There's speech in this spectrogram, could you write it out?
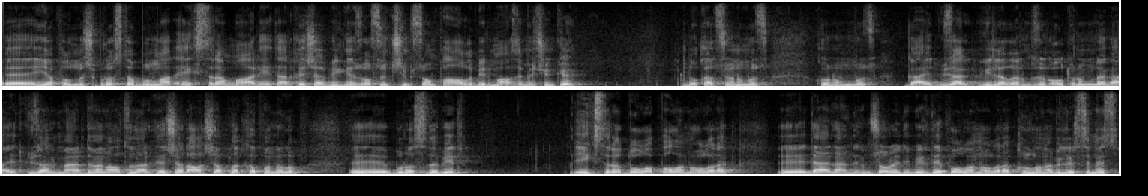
e, yapılmış burası da. Bunlar ekstra maliyet arkadaşlar bilginiz olsun. Çimston pahalı bir malzeme çünkü. Lokasyonumuz, konumumuz gayet güzel. Villalarımızın oturumu da gayet güzel. Merdiven altı da arkadaşlar ahşapla kapanılıp e, burası da bir ekstra dolap alanı olarak e, değerlendirilmiş. Orayı da bir depo alanı olarak kullanabilirsiniz.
